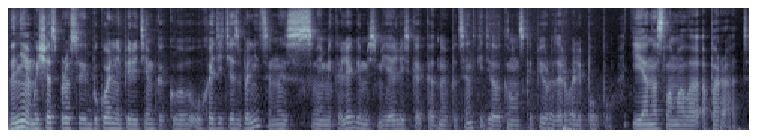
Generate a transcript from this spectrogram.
Да не, мы сейчас просто буквально перед тем, как уходить из больницы, мы с своими коллегами смеялись, как одной пациентке делали колоноскопию, разорвали попу. И она сломала аппарат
